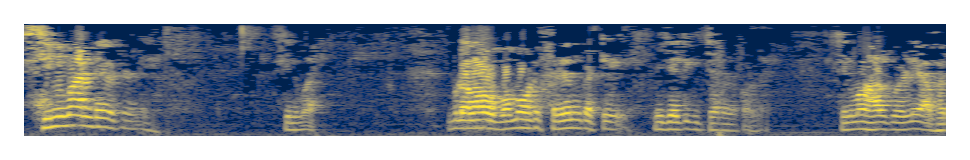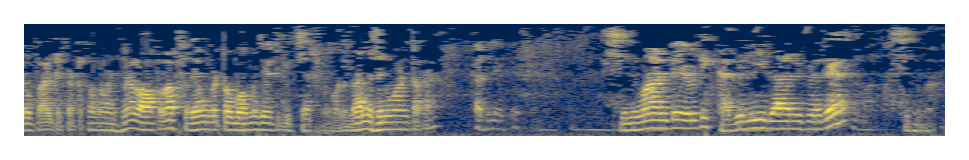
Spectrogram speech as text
సినిమా అంటే ఏమిటండి? సినిమా. ఇప్పుడు అలా ఓ బొమ్మ ఒకటి ఫ్రేమ్ కట్టి మీ చేతికి ఇచ్చారనుకోండి. సినిమా హాల్కి వెళ్ళి యాభై రూపాయలు టికెట్ కొన్న వెంటనే లోపల ఫ్రేమ్ కట్టి ఓ బొమ్మ చేతికి ఇచ్చారనుకోండి. దాన్ని సినిమా అంటారా? సినిమా అంటే ఏమిటి? కదిలీ దాని పేరే సినిమా.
